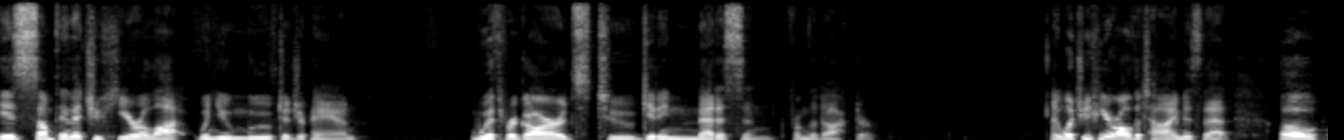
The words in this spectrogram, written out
is something that you hear a lot when you move to Japan with regards to getting medicine from the doctor. And what you hear all the time is that, oh,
